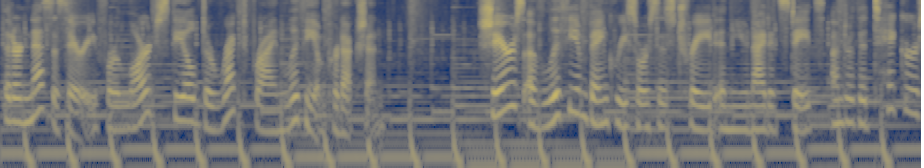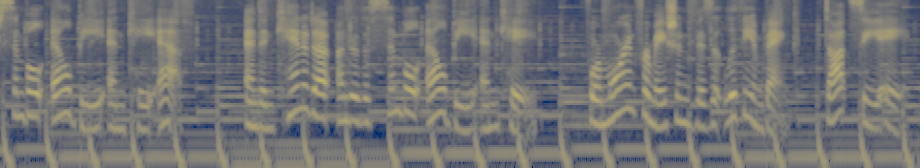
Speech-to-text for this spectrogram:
that are necessary for large scale direct brine lithium production. Shares of Lithium Bank Resources trade in the United States under the ticker symbol LBNKF and in Canada under the symbol LBNK. For more information, visit lithiumbank.ca.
